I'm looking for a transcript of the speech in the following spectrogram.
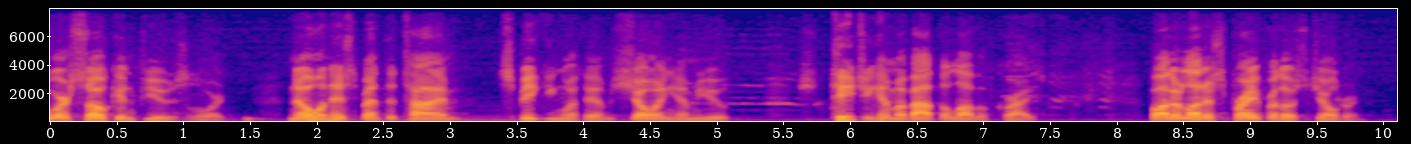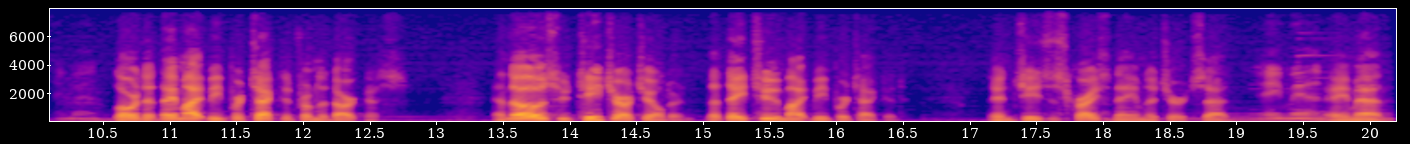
who are so confused, Lord. No one has spent the time speaking with him, showing him you, teaching him about the love of Christ. Father, let us pray for those children, Amen. Lord, that they might be protected from the darkness. And those who teach our children, that they too might be protected. In Jesus Christ's name, the church said, Amen. Amen.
